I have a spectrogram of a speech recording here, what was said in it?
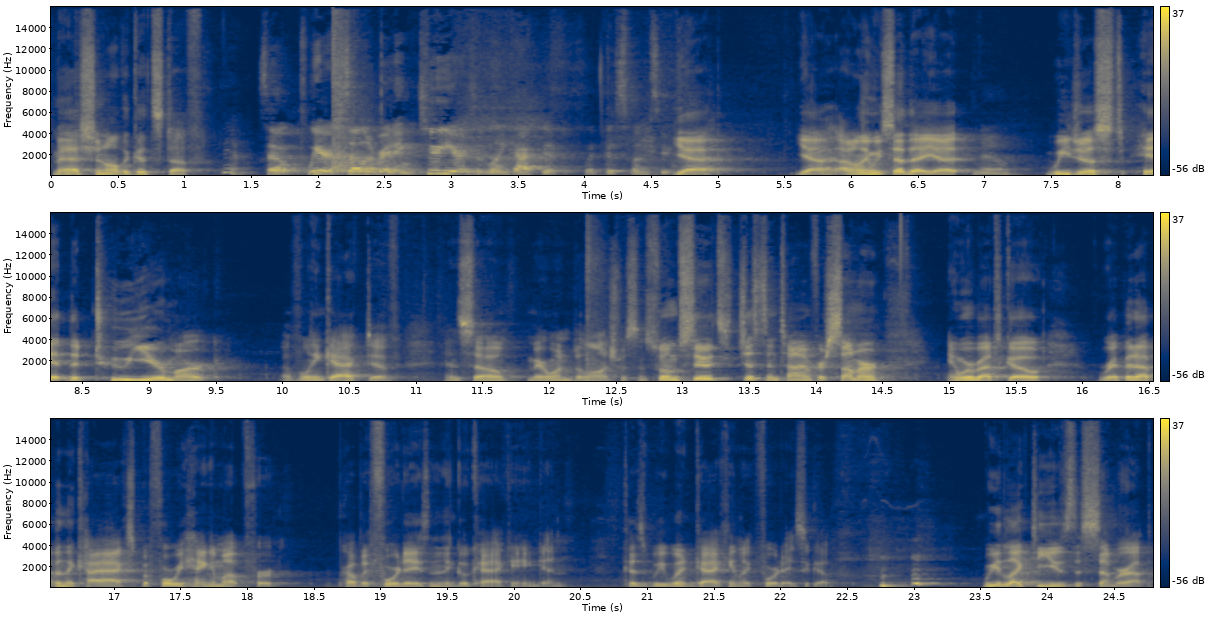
mesh and all the good stuff. Yeah. So we are celebrating two years of Linc Active with this swimsuit. Yeah. Yeah. I don't think we said that yet. No. We just hit the two year mark of Linc Active. And so Mare wanted to launch with some swimsuits just in time for summer. And we're about to go rip it up in the kayaks before we hang them up for probably four days and then go kayaking again. Because we went kayaking like four days ago. We'd like to use the summer up.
